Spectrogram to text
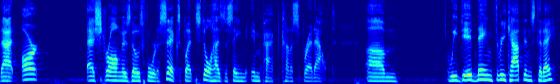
that aren't as strong as those four to six, but still has the same impact kind of spread out. Um, we did name three captains today,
